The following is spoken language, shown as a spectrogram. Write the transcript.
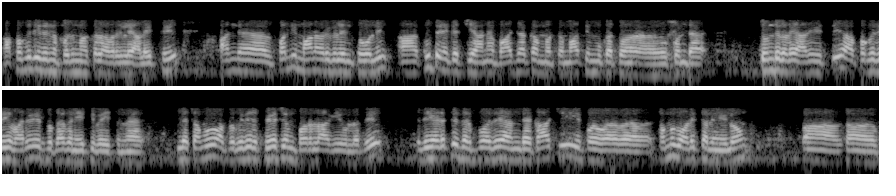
அப்பகுதியில் இருந்த பொதுமக்கள் அவர்களை அழைத்து அந்த பள்ளி மாணவர்களின் தோளில் அஹ், கூட்டணி கட்சியான பாஜக மற்றும் அதிமுக தொ- கொண்ட துண்டுகளை அறிவித்து அப்பகுதியை வரவேற்புக்காக நிறுத்தி வைத்தனர். இந்த சம்பவம் அப்பகுதியில் பேசும் பொருளாகி உள்ளது. இதையடுத்து தற்போது அந்த காட்சி இப்போ சமூக வலைத்தளங்களிலும் ஆஹ்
